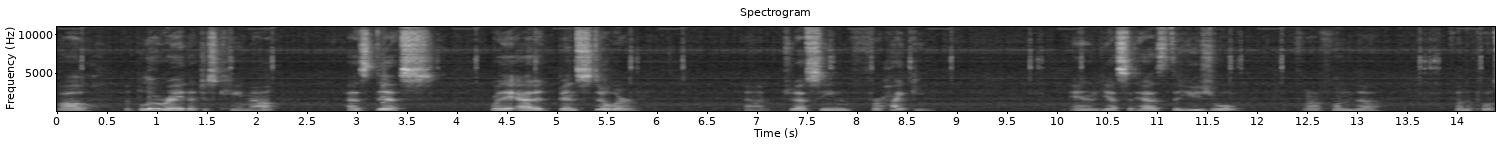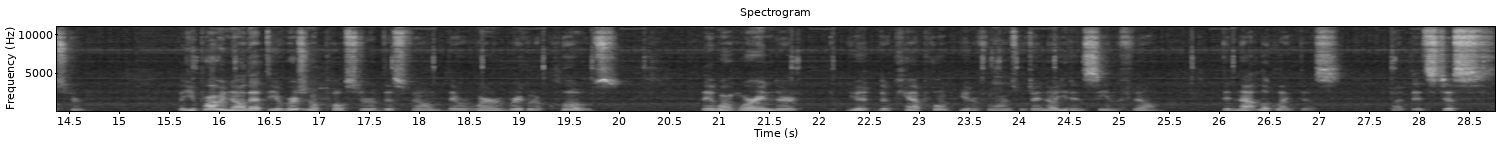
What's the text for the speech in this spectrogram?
Well, the Blu-ray that just came out has this, where they added Ben Stiller uh, dressing for hiking. And yes, it has the usual uh, from the from the poster. But you probably know that the original poster of this film, they were wearing regular clothes. They weren't wearing their their Camp Hope uniforms, which I know you didn't see in the film. Did not look like this, but it's just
